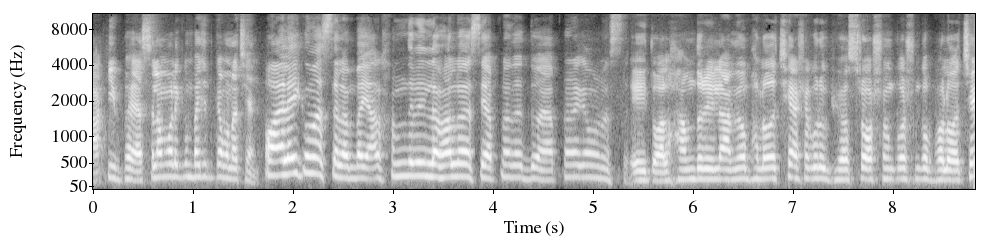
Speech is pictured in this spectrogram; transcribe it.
রাকিব ভাই। আসসালামু আলাইকুম ভাইজান কেমন আছেন? ওয়ালাইকুম আসসালাম ভাই আলহামদুলিল্লাহ ভালো আছি। আপনাদের দোয়া আপনারা কেমন আছেন? এই তো আলহামদুলিল্লাহ আমিও ভালো আছি। আশা করি ভিউয়ার্সরা অসংখ্য অসংখ্য ভালো আছে।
